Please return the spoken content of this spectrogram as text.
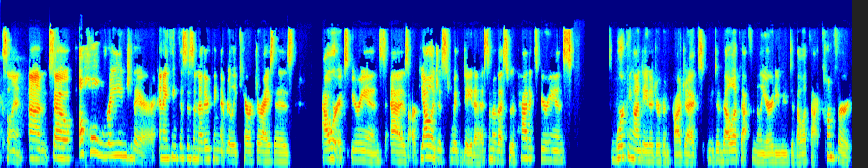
Excellent. Um, so a whole range there. And I think this is another thing that really characterizes our experience as archaeologists with data. Some of us who have had experience working on data driven projects, we develop that familiarity, we develop that comfort.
